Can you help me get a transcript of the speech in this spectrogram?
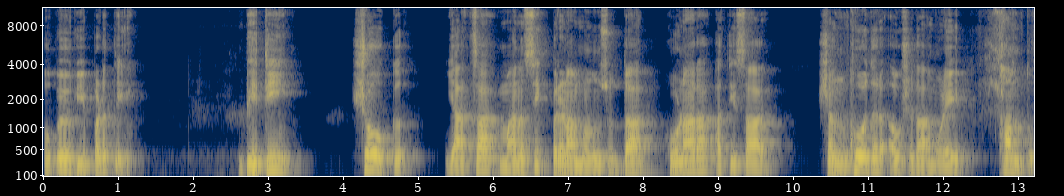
उपयोगी पडते. भीती शोक याचा मानसिक परिणाम म्हणून सुद्धा होणारा अतिसार शंखोदर औषधामुळे थांबतो.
